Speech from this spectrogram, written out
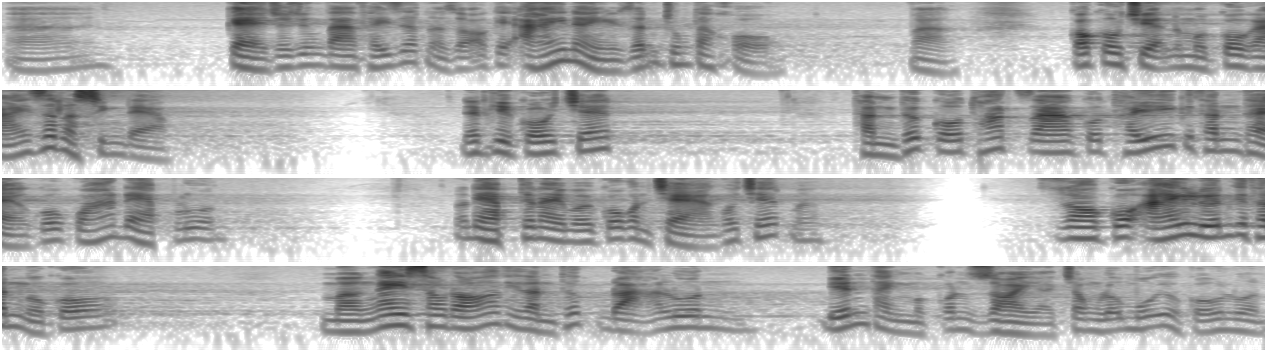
à, kể cho chúng ta thấy rất là rõ cái ái này dẫn chúng ta khổ. Và có câu chuyện một cô gái rất là xinh đẹp đến khi cô ấy chết, thần thức cô thoát ra, cô thấy cái thân thể của cô quá đẹp luôn. Nó đẹp thế này mà cô còn trẻ, cô chết mà. Do cô ái luyến cái thân của cô, mà ngay sau đó thì thần thức đọa luôn, biến thành một con giòi ở trong lỗ mũi của cô luôn.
